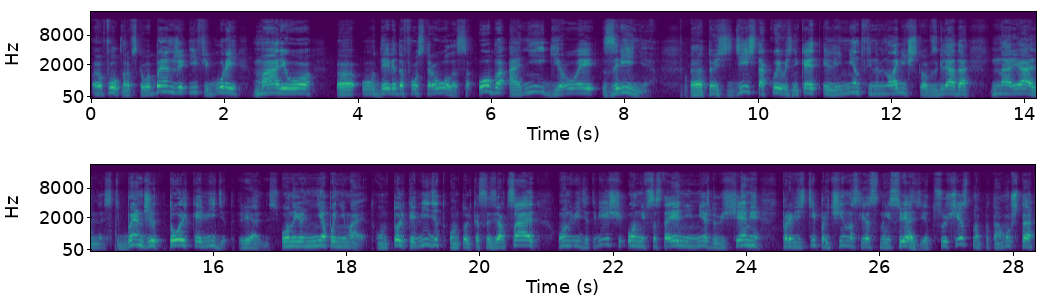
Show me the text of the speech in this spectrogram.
э, фолкнеровского Бенджи и фигурой Марио э, у Дэвида Фостера Уоллеса. Оба они герои зрения – то есть здесь такой возникает элемент феноменологического взгляда на реальность. Бенджи только видит реальность, он ее не понимает. Он только видит, он только созерцает, он видит вещи, он не в состоянии между вещами провести причинно-следственные связи. Это существенно, потому что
